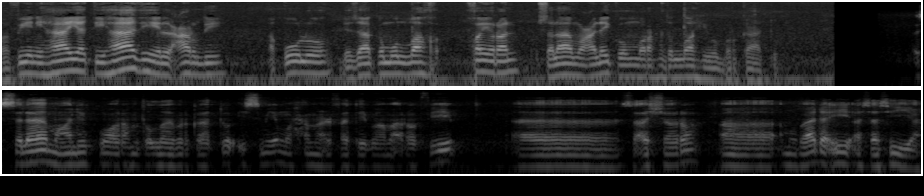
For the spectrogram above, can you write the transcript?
وفي نهاية هذه العرض أقول جزاكم الله خيرا. السلام عليكم ورحمة الله وبركاته. السلام عليكم ورحمة الله وبركاته. اسمي محمد الفتي معرفي أه سأشرح أه مبادئ أساسية.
